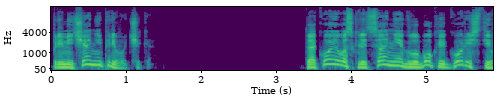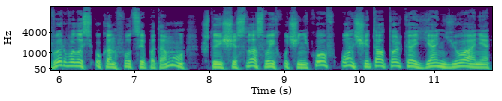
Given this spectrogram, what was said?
Примечание переводчика. Такое восклицание глубокой горести вырвалось у Конфуция потому, что из числа своих учеников он считал только Янь Юаня,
